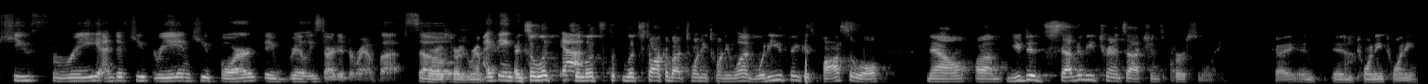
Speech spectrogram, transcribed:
Q3, end of Q3 and Q4, they really started to ramp up. So ramp. I think. And so let's yeah. so let's let's talk about 2021. What do you think is possible? Now, um, you did 70 transactions personally, okay, in, in 2020.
